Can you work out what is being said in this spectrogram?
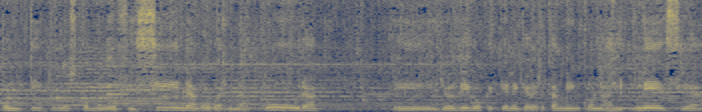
con títulos como de oficina, gobernatura. Eh, yo digo que tiene que ver también con las iglesias,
